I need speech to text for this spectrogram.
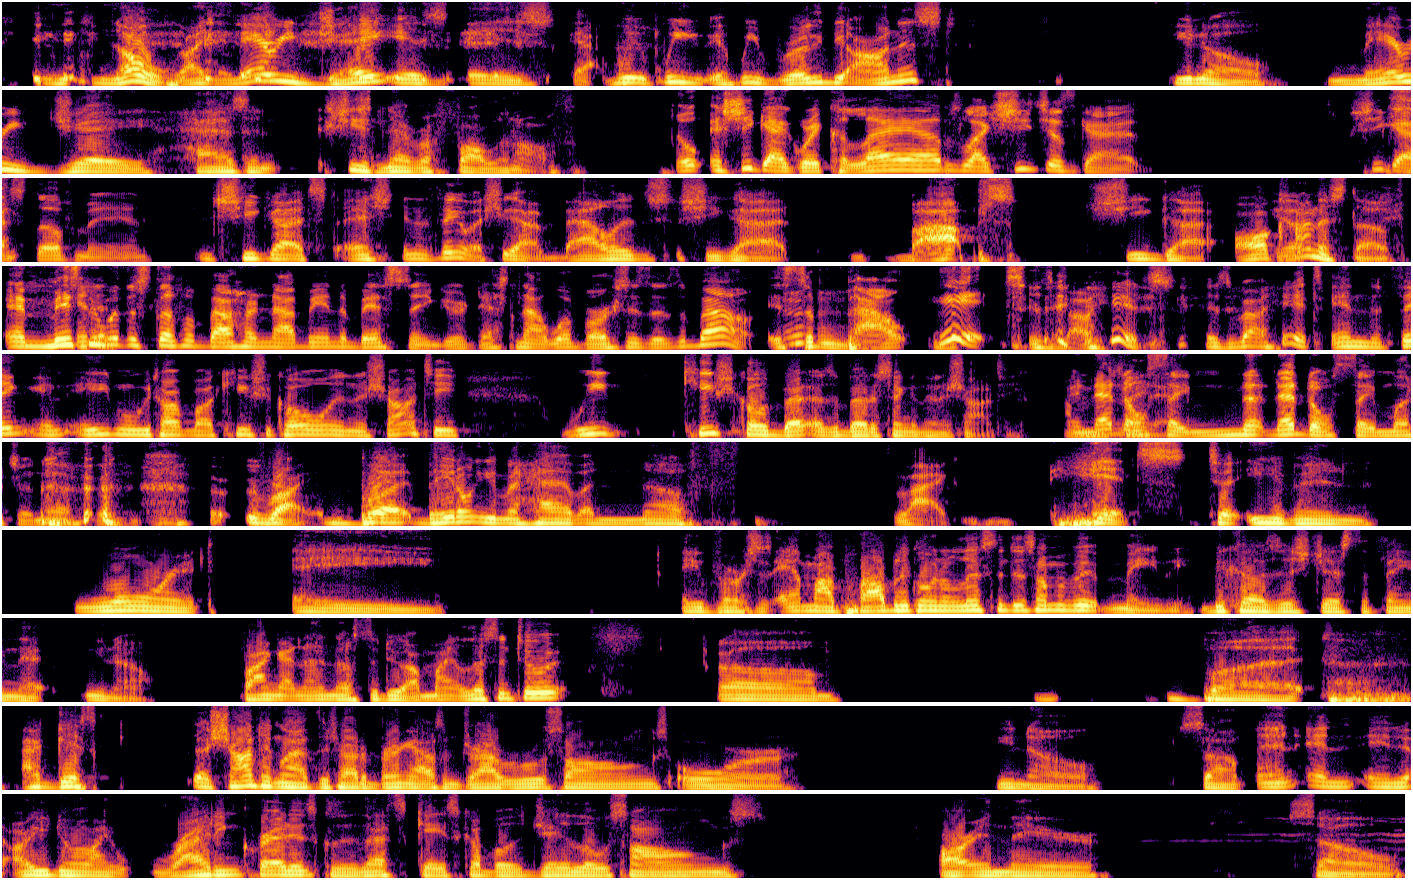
No, like Mary J is is we we if we really be honest, you know, Mary J hasn't she's never fallen off. Oh, and she got great collabs. Like she just got, she got She- stuff, man. She got and, she, and the thing about it, she got ballads, she got bops, she got all Yep. kind of stuff. And miss me with the stuff about her not being the best singer. That's not what verses is about. It's Mm-mm. about hits. It's about hits. It's about hits. And the thing, and even when we talk about Keyshia Cole and Ashanti, we Keyshia Cole better, is a better singer than Ashanti. I'm and that don't say no, that don't say much nothing. right but they don't even have enough like hits to even warrant a a versus am i probably going to listen to some of it? Maybe because it's just the thing that you know if i ain't got nothing else to do i might listen to it. Um but i guess ashanti gonna have to try to bring out some Ja Rule songs or you know some and and and are you doing like writing credits? Because that's the case a couple of j lo songs are in there. So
